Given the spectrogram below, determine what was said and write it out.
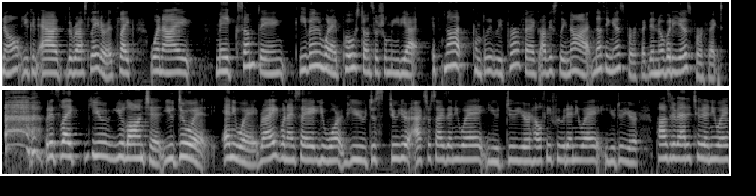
know, you can add the rest later. It's like when I make something, even when I post on social media, it's not completely perfect, obviously not. Nothing is perfect and nobody is perfect. but it's like you you launch it, you do it anyway, right? When I say you want you just do your exercise anyway, you do your healthy food anyway, you do your positive attitude anyway.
